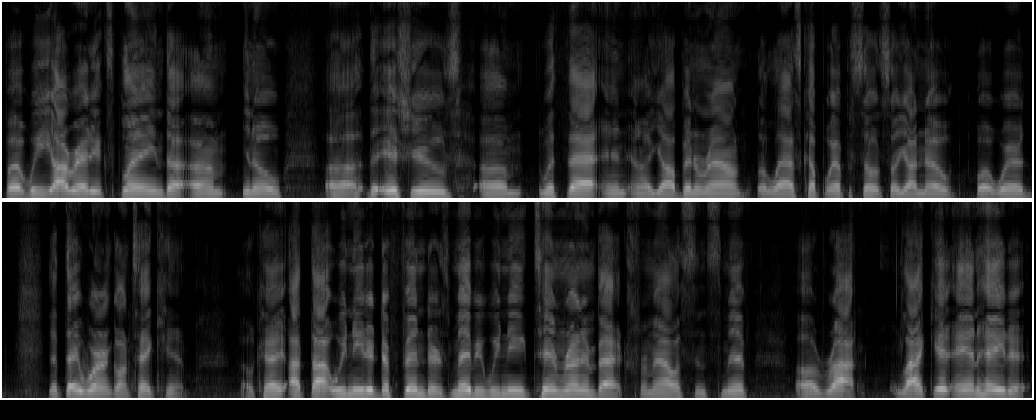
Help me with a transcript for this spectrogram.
But we already explained the, um, you know, uh, the issues um, with that, and uh, y'all been around the last couple episodes, so y'all know uh, where that they weren't to take him. Okay, I thought we needed defenders. Maybe we need ten running backs from Allison Smith. Uh, Rock like it and hate it.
